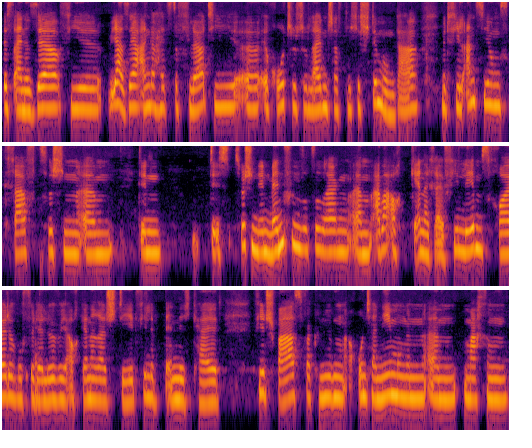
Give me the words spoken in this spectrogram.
ist eine sehr viel, ja, sehr angeheizte, flirty, äh, erotische, leidenschaftliche Stimmung da, mit viel Anziehungskraft zwischen ähm, den zwischen den Menschen sozusagen, ähm, aber auch generell viel Lebensfreude, wofür der Löwe ja auch generell steht, viel Lebendigkeit, viel Spaß, Vergnügen, Unternehmungen ähm, machen,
